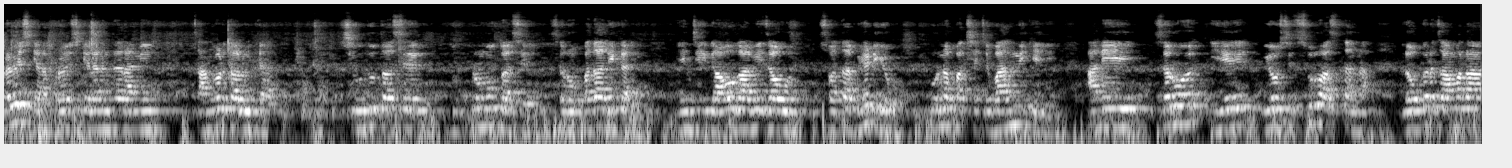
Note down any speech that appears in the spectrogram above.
प्रवेश केला. प्रवेश केल्यानंतर आम्ही चांदवड तालुक्यात शिवदूत असेल प्रमुख असेल सर्व पदाधिकारी यांची गावोगावी जाऊन स्वतः भेट घेऊन पूर्ण पक्षाची बांधणी केली. आणि सर्व हे व्यवस्थित सुरू असताना लवकरच आम्हाला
